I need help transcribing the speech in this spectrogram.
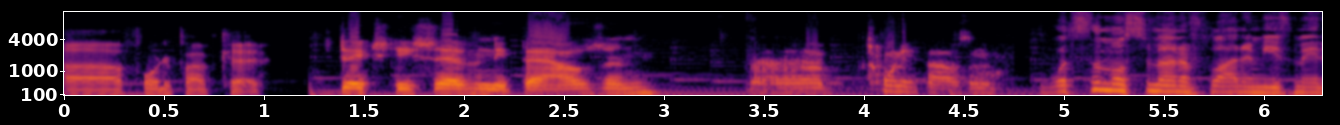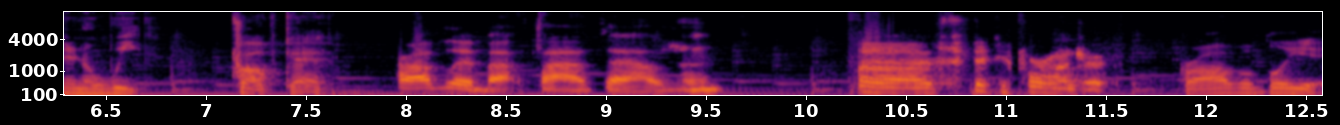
Uh, 45k. 60, 70,000. Uh, 20,000. What's the most amount of Platinum you've made in a week? 12k. Probably about 5,000. Uh, 5,400. Probably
